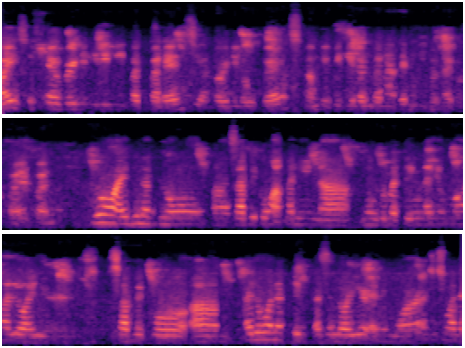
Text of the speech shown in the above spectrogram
guys, if ever nililipat pa rin si Atty. Lopez, ang pipigilan ba natin, hindi ba tayo papayagan? No, I do not know. Ah, sabi ko nga kanina, nung dumating na yung mga lawyers, sabi ko, um, I don't wanna think as a lawyer anymore. I just wanna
